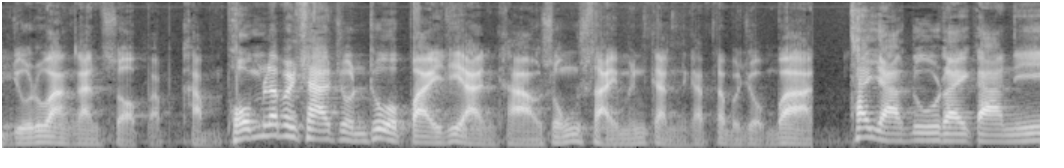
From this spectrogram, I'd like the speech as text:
ตุอยู่ระหว่างการสอบปรับคำผมและประชาชนทั่วไปที่อ่านข่าวสงสัยเหมือนกันครับท่านผู้ชมว่า ถ้าอยากดูรายการนี้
